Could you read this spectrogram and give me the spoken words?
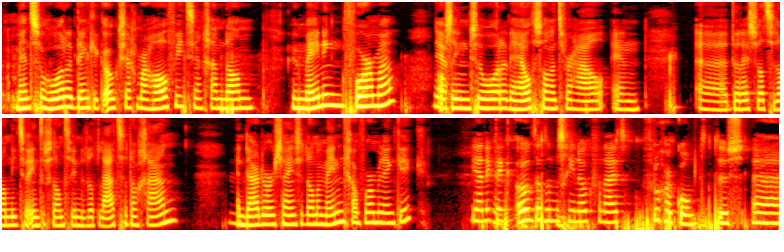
Mensen horen denk ik ook zeg maar half iets en gaan dan hun mening vormen. Ja. Als in ze horen de helft van het verhaal en eh, de rest wat ze dan niet zo interessant vinden, dat laten ze dan gaan. En daardoor zijn ze dan een mening gaan vormen, denk ik. Ja, en ik denk ook dat het misschien ook vanuit vroeger komt. Dus eh,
